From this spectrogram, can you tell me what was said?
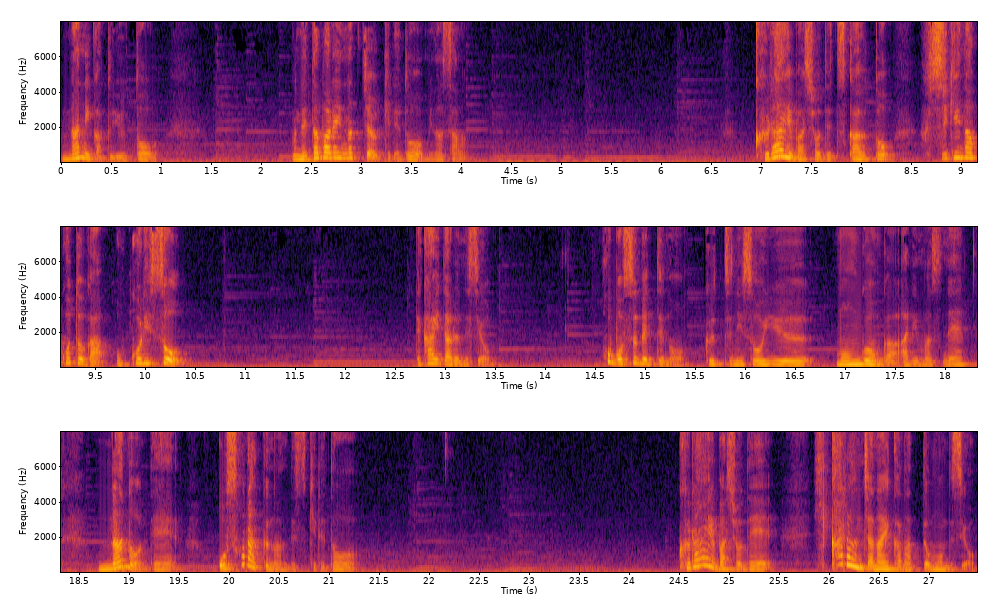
何かというとネタバレになっちゃうけれど皆さん。暗い場所で使うと不思議なことが起こりそう。って書いてあるんですよ。ほぼ全てのグッズにそういう文言がありますね。なのでおそらくなんですけれど暗い場所で光るんじゃないかなって思うんですよ。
